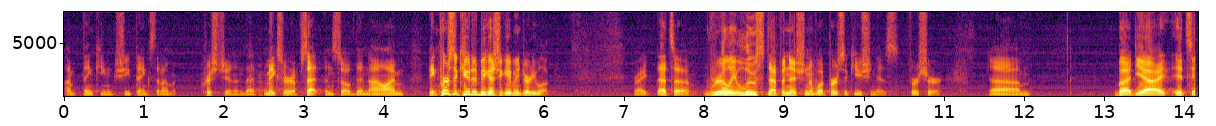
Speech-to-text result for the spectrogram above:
I'm thinking she thinks that I'm a Christian, and that makes her upset, and so then now I'm being persecuted because she gave me a dirty look, right? That's a really loose definition of what persecution is, for sure. Um, but yeah, it, seems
